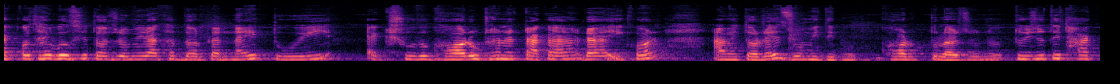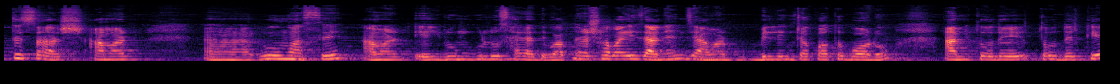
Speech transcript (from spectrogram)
এক কথায় বলছি, তোর জমি রাখার দরকার নাই, তুই এক শুধু ঘর উঠানোর টাকাটা ই কর, আমি তোরে জমি দিব, ঘর তোলার জন্য। তুই যদি থাকতে চাস, আমার রুম আছে, আমার এই রুমগুলো ছাড়া দেবো। আপনারা সবাই জানেন যে আমার বিল্ডিংটা কত বড়, আমি তোদের, তোদেরকে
